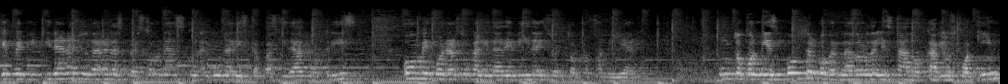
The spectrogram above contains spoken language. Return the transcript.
que permitirán ayudar a las personas con alguna discapacidad motriz o mejorar su calidad de vida y su entorno familiar. Junto con mi esposo, el gobernador del estado, Carlos Joaquín,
